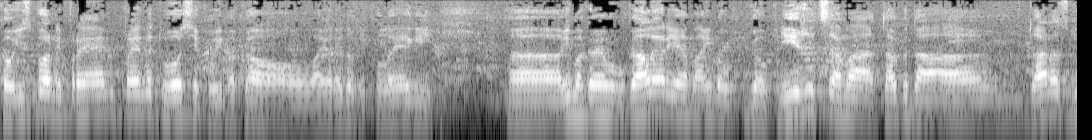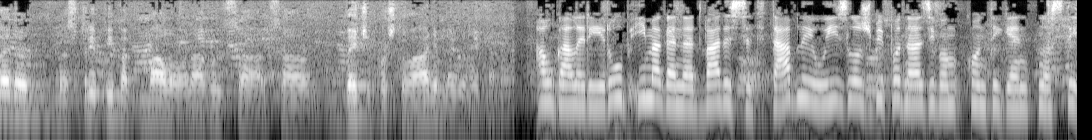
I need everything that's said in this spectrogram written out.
kao izborni predmet u Osijeku ima kao ovaj, redovni kolegi, ima ga evo u galerijama, ima ga u knjižnicama, tako da danas gledaju na strip ipak malo onako sa, sa većim poštovanjem nego nekada. A u galeriji Rub ima ga na 20 tabli u izložbi pod nazivom Kontingentnosti.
